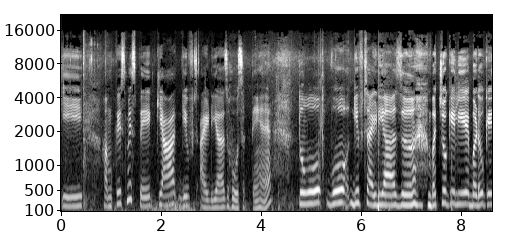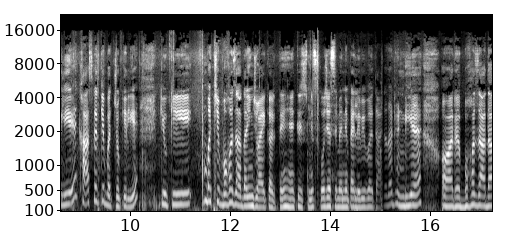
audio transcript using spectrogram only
कि हम क्रिसमस पे क्या गिफ्ट्स आइडियाज़ हो सकते हैं। तो वो गिफ्ट्स आइडियाज़ बच्चों के लिए, बड़ों के लिए, खास करके बच्चों के लिए, क्योंकि बच्चे बहुत ज़्यादा इंजॉय करते हैं क्रिसमस को। जैसे मैंने पहले भी बताया ज़्यादा ठंडी है और बहुत ज़्यादा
